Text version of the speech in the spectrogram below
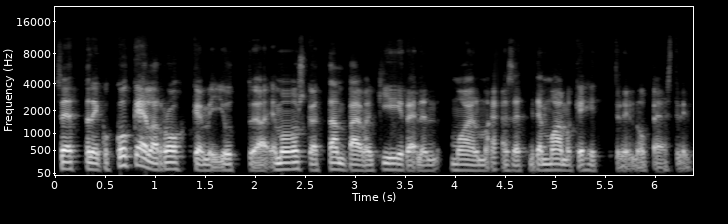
se, että niin kokeilla rohkeammin juttuja, ja mä uskon, että tämän päivän kiireinen maailma ja se, että miten maailma kehittyy niin nopeasti, niin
